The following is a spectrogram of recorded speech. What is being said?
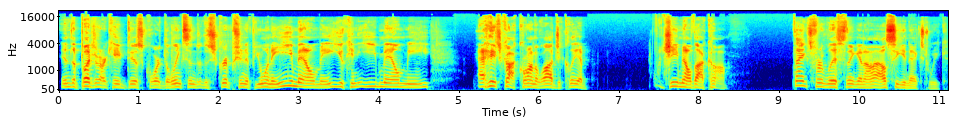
in the Budget Arcade Discord. The link's in the description. If you want to email me, you can email me at hitchcockchronologically at gmail.com. Thanks for listening, and I'll, I'll see you next week.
